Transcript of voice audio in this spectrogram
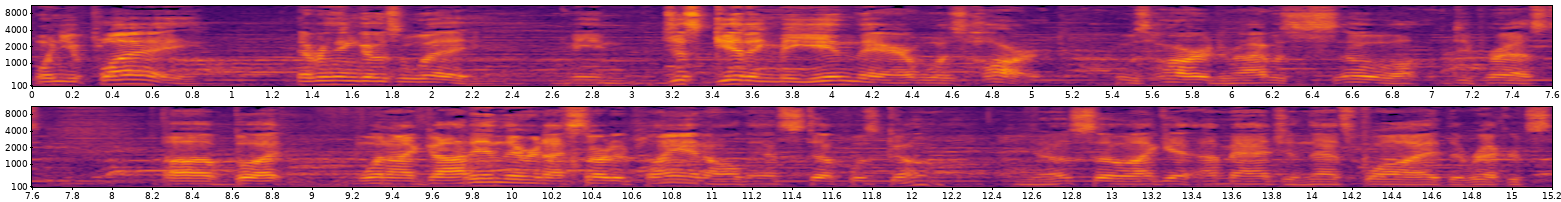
when you play, everything goes away. I mean, just getting me in there was hard. It was hard, and I was so depressed. Uh, but when I got in there and I started playing, all that stuff was gone. You know, so I get I imagine that's why the records,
